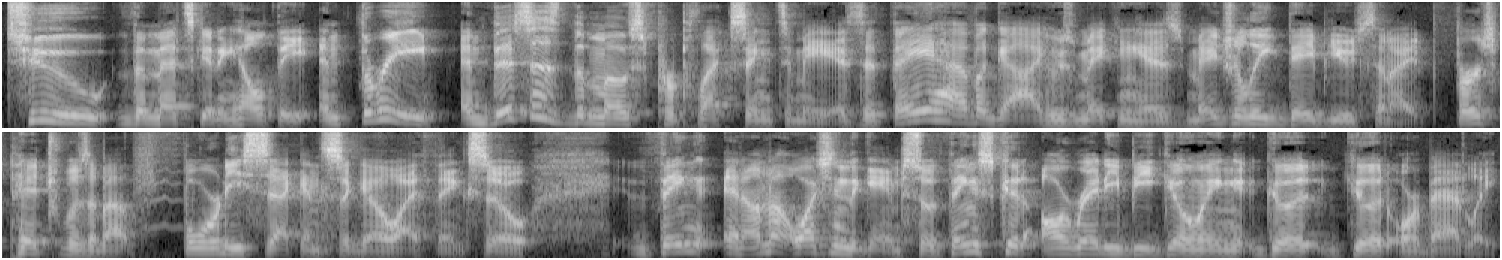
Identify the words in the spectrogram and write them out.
two, the Mets getting healthy, and three, and this is the most perplexing to me, is that they have a guy who's making his major league debut tonight. First pitch was about 40 seconds ago, I think. So thing and I'm not watching the game, so things could already be going good good or badly.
